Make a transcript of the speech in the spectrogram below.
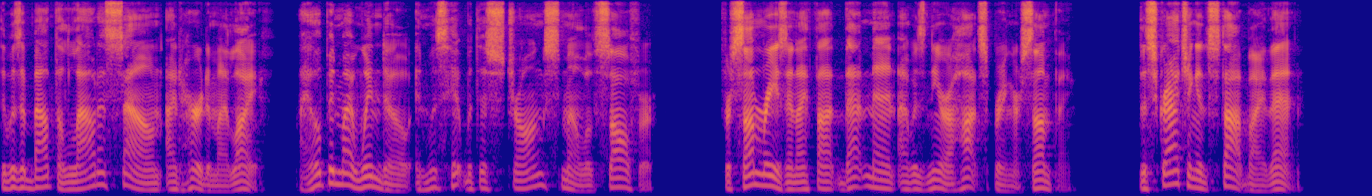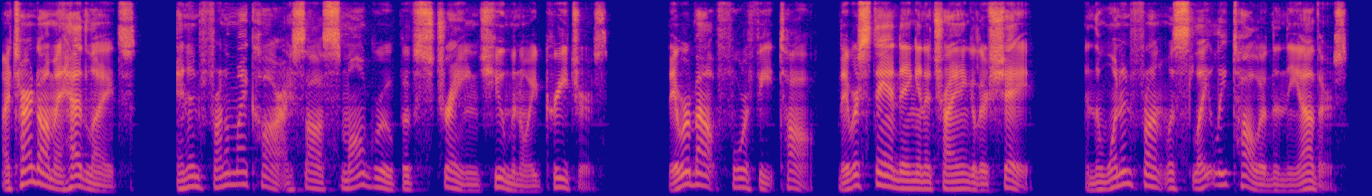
that was about the loudest sound I'd heard in my life. I opened my window and was hit with this strong smell of sulfur. For some reason, I thought that meant I was near a hot spring or something. The scratching had stopped by then. I turned on my headlights, and in front of my car, I saw a small group of strange humanoid creatures. They were about four feet tall. They were standing in a triangular shape, and the one in front was slightly taller than the others.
